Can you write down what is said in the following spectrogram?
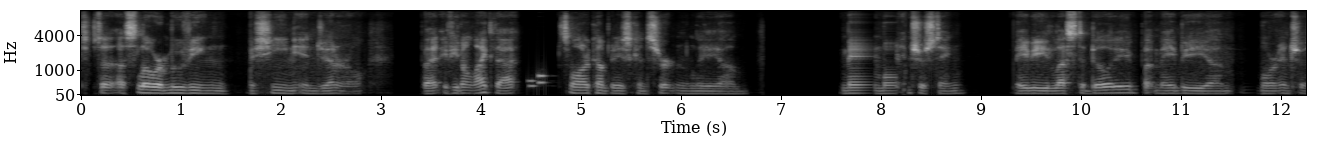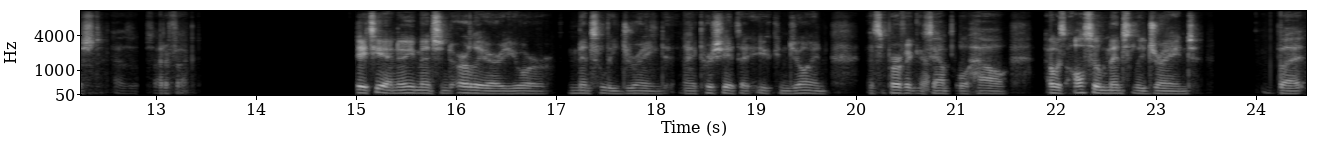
just a, a slower moving machine in general. But if you don't like that, smaller companies can certainly um, make more interesting. Maybe less stability, but maybe um, more interest as a side effect. JT, I know you mentioned earlier you're mentally drained, and I appreciate that you can join. That's a perfect Yeah. example of how I was also mentally drained, but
